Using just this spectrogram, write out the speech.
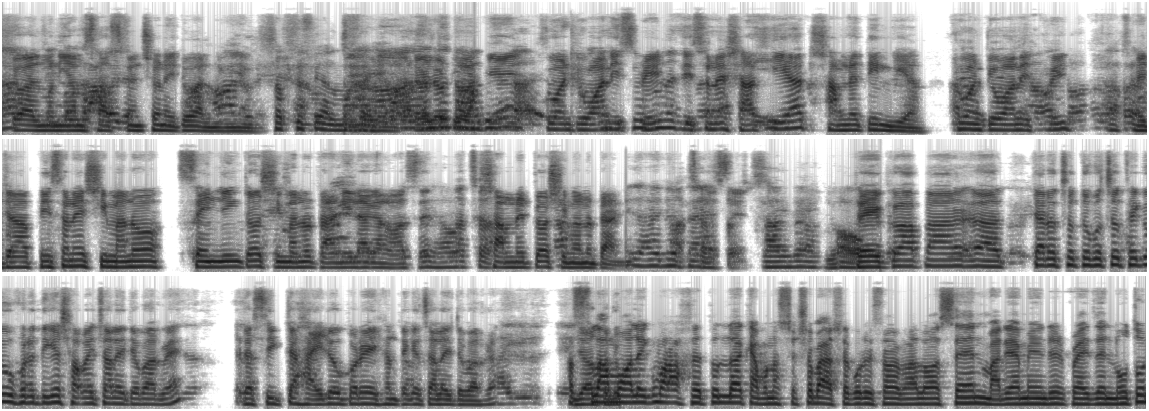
টু অ্যালুমিনিয়াম সাসপেনশন এটাও অ্যালুমিনিয়াম সবকিছু অ্যালুমিনিয়াম টোয়েন্টি ওয়ান স্পিড পিছনে সাত গিয়ার সামনে তিন গিয়ার টোয়েন্টি ওয়ান স্পিড এটা পিছনে সীমানো সেঞ্জিংটা সীমানো টানি লাগানো আছে। সামনেটাও সীমানো টানি। তো এগুলো আপনার তেরো চোদ্দ বছর থেকে উপরের দিকে সবাই চালাইতে পারবে। এটা সিটটা হাইলো করে এখান থেকে চালাইতে পারবে। আসসালামু আলাইকুম রহমতুল্লাহ কেমন আছেন সবাই? আশা করি সবাই ভালো আছেন। মারিয়াম এন্টারপ্রাইজের নতুন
